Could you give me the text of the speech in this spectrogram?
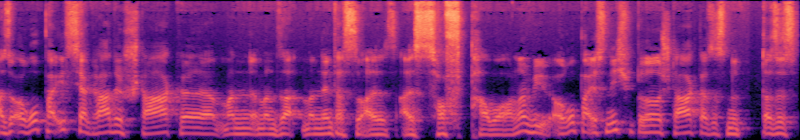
also Europa ist ja gerade stark, äh, man, man, man nennt das so als, als Soft Power. Ne? Wie, Europa ist nicht besonders stark, dass es, eine, dass es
